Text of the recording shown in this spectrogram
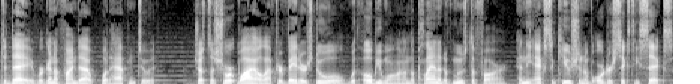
Today, we're gonna find out what happened to it. Just a short while after Vader's duel with Obi Wan on the planet of Mustafar and the execution of Order 66,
